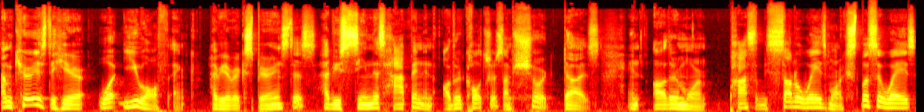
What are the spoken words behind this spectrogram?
I'm curious to hear what you all think. Have you ever experienced this? Have you seen this happen in other cultures? I'm sure it does in other more possibly subtle ways, more explicit ways.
